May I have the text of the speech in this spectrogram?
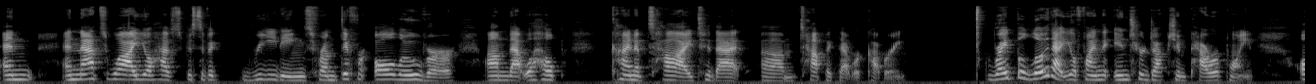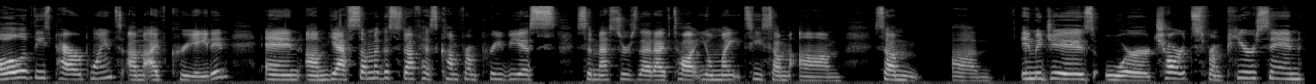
and and that's why you'll have specific readings from different all over um, that will help kind of tie to that um, topic that we're covering. Right below that, you'll find the introduction PowerPoint all of these PowerPoints um, I've created. And um, yes, yeah, some of the stuff has come from previous semesters that I've taught. You might see some, um, some um, images or charts from Pearson,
